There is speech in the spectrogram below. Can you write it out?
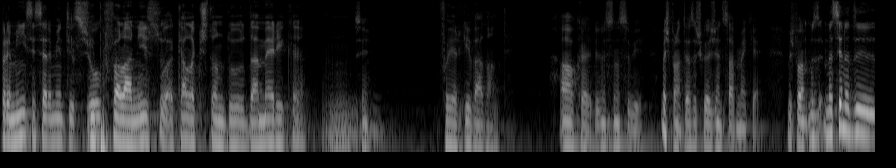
para mim, sinceramente, esse E jogo. por falar nisso, aquela questão do, da América hum, Sim. foi arquivada ontem. Ah, ok, eu não sabia. Mas pronto, essas coisas a gente sabe como é que é. Mas pronto, mas uma cena de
